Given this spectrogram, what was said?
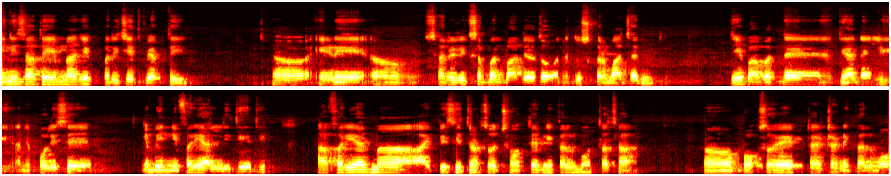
એની સાથે એમના જ એક પરિચિત વ્યક્તિ એણે શારીરિક સંબંધ બાંધ્યો હતો અને દુષ્કર્મ આચર્યું હતું. જે બાબતને ધ્યાને લઈ અને પોલીસે એ બેનની ફરિયાદ લીધી હતી. આ ફરિયાદમાં આઈપીસી ત્રણસો છોતેરની કલમો તથા પોક્સો એક્ટ હેઠળની કલમો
